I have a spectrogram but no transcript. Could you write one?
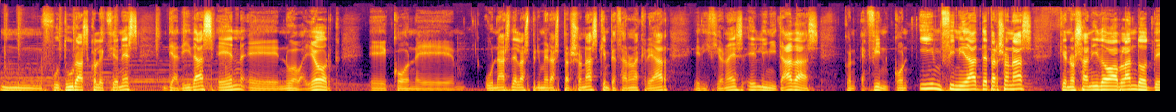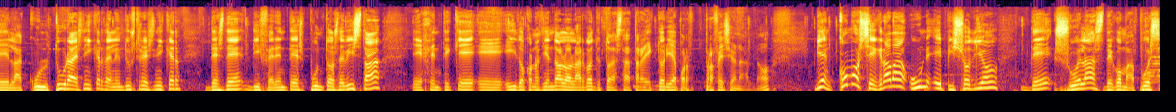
mm, futuras colecciones de Adidas en Nueva York eh, con eh, unas de las primeras personas que empezaron a crear ediciones eh, limitadas, con, en fin, con infinidad de personas que nos han ido hablando de la cultura sneaker, de la industria sneaker, desde diferentes puntos de vista, gente que he ido conociendo a lo largo de toda esta trayectoria profesional. ¿no? Bien, ¿cómo se graba un episodio de Suelas de Goma? Pues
